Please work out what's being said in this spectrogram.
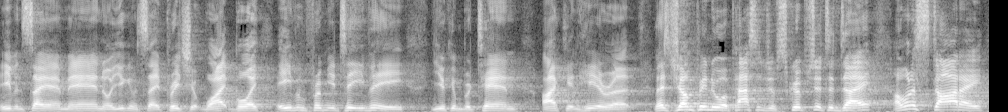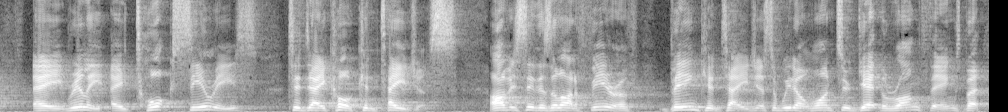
even say amen or you can say preach it white boy even from your TV you can pretend I can hear it let's jump into a passage of scripture today I want to start a a really a talk series today called Contagious. Obviously, there's a lot of fear of being contagious, and we don't want to get the wrong things. But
